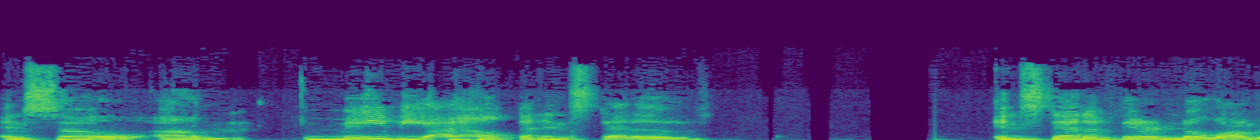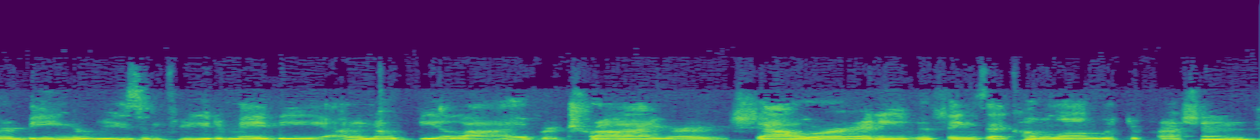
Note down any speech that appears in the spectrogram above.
And so, um, maybe I hope that instead of instead of there no longer being a reason for you to maybe, I don't know, be alive or try or shower or any of the things that come along with depression,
